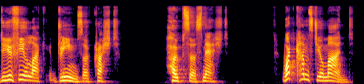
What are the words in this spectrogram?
Do you feel like dreams are crushed, hopes are smashed? What comes to your mind?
